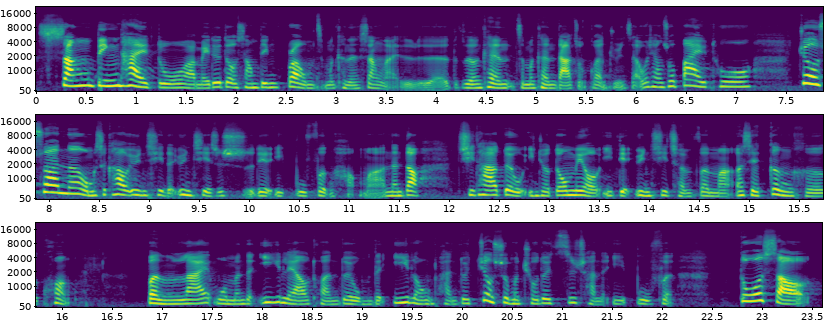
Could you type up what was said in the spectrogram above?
伤兵太多啊，每队都有伤兵，不然我们怎么可能上来，是不是？怎么可能怎么可能打总冠军赛？我想说，拜托。就算呢，我们是靠运气的，运气也是实力的一部分，好吗？难道其他队伍赢球都没有一点运气成分吗？而且更何况，本来我们的医疗团队，我们的医龙团队就是我们球队资产的一部分，多少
